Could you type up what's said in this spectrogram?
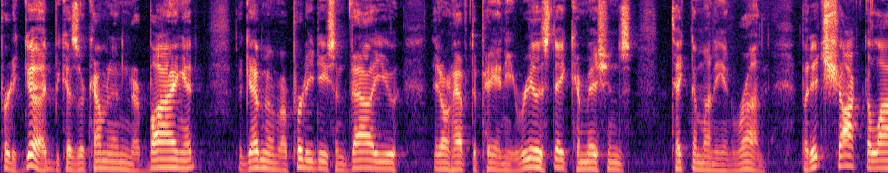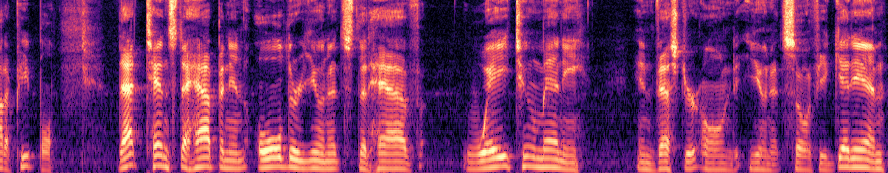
pretty good because they're coming in and they're buying it. They're giving them a pretty decent value. They don't have to pay any real estate commissions, take the money and run. But it shocked a lot of people. That tends to happen in older units that have way too many investor owned units. So if you get in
